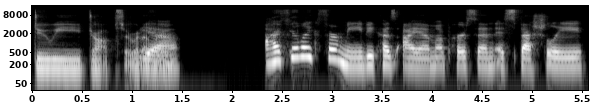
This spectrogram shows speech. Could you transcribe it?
dewy drops or whatever. Yeah. I feel like for me, because I am a person, especially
